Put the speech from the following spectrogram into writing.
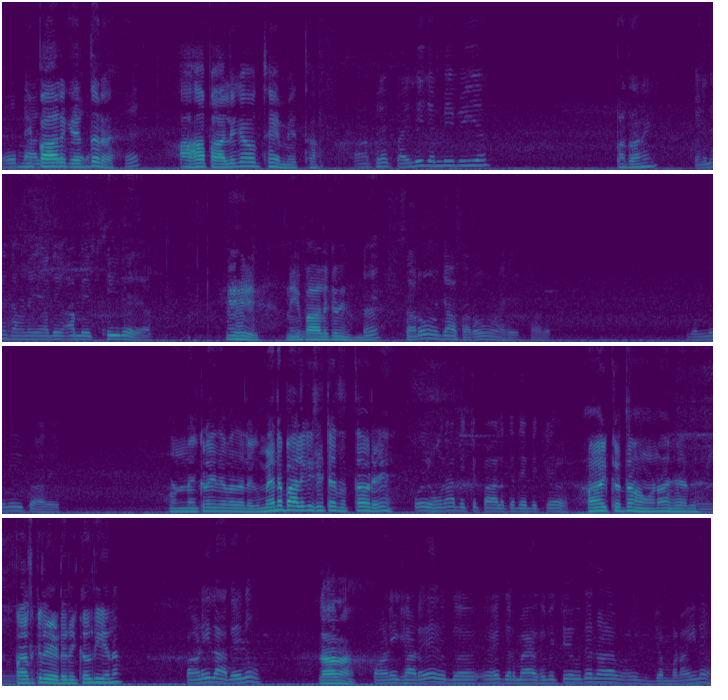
ਉਹ ਨਹੀਂ ਪਾਲਕ ਇੱਧਰ। ਹੈ? ਆਹ ਪਾਲਕ ਆ ਉੱਥੇ ਮੇਥਾ। ਆ ਫਿਰ ਪਹਿਲੀ ਜੰਮੀ ਪਈ ਆ। ਪਤਾ ਨਹੀਂ। ਪਹਿਲੇ ਦਾਣੇ ਆ ਦੇ ਆ ਮੇਥੀ ਦੇ ਆ। ਇਹ ਨਹੀਂ ਪਾਲਕ ਦੇ ਹੁੰਦੇ ਹੈ? ਸਰੋਂ ਜਾਂ ਸਰੋਂ ਆ ਇਹ ਆ ਦੇ ਜੰਮੀ ਨਹੀਂ ਕਾਦੇ ਹੁਣ ਨਿਕਲੇ ਤੇ ਪਤਾ ਲੱਗੂ। ਮੈਂ ਤਾਂ ਪਾਲਕ ਛਿੱਟਾ ਦਿੱਤਾ ਹੋਰੇ ਕੋਈ ਹੋਣਾ ਵਿੱਚ ਪਾਲਕ ਦੇ ਵਿੱਚ। ਹਾਂ ਇੱਕ ਅੱਧਾ ਹੋਣਾ ਸ਼ਾਇਦ। ਪਾਲਕ ਲੇਟ ਨਿਕਲਦੀ ਹੈ ਨਾ। ਪਾਣੀ ਲਾ ਦੇ ਇਹਨੂੰ। ਲਾ ਦਾਂ। ਪਾਣੀ ਛੱਡ ਦੇ ਗ- ਇਹ ਗਰਮੈਸ਼ ਵਿੱਚ ਉਹਦੇ ਨਾਲ ਜੰਮਣਾ ਹੀ ਨਾ।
